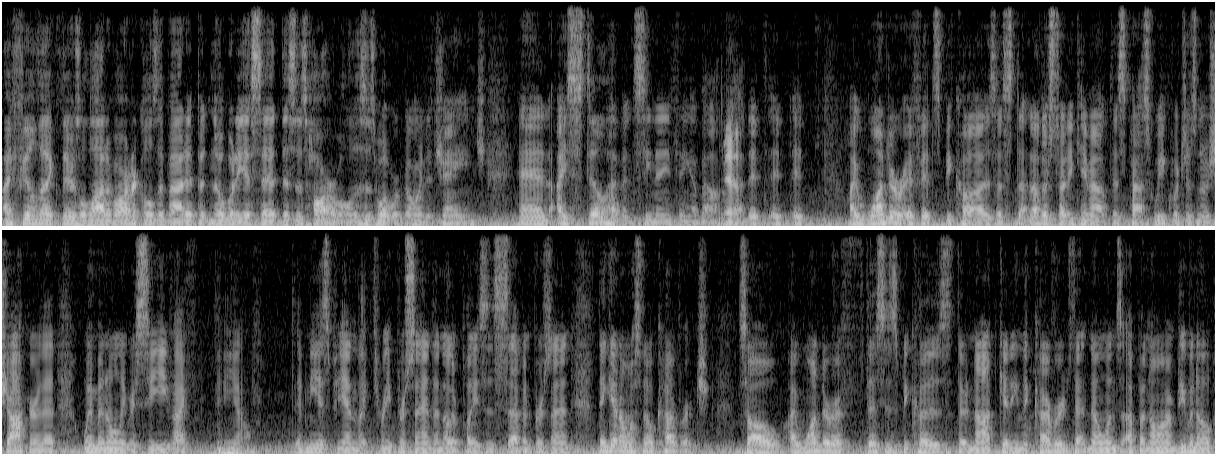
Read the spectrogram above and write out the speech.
I feel like there's a lot of articles about it, but nobody has said this is horrible. This is what we're going to change. And I still haven't seen anything about Yeah. that. It, it, it, I wonder if it's because a st- another study came out this past week, which is no shocker, that women only receive, I, you know, in ESPN like three percent, and other places seven percent. They get almost no coverage. So I wonder if this is because they're not getting the coverage that no one's up and armed, even though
